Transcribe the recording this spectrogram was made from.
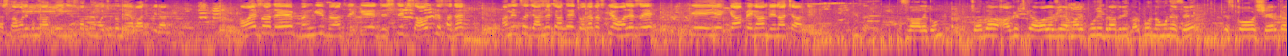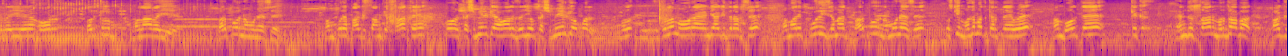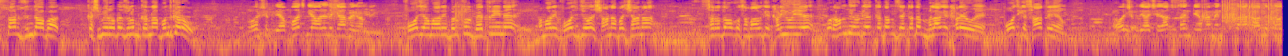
السلام علیکم ناظرین، اس وقت میں موجود ہوں نیا آباد کے علاقے ہمارے ساتھ ہے بنگی برادری کے ڈسٹرکٹ ساؤتھ کے صدر۔ ہم ان سے جاننا چاہتے ہیں، چودہ اگست کے حوالے سے کہ یہ کیا پیغام دینا چاہتے ہیں۔ جی سر۔ السلام علیکم۔ چودہ اگست کے حوالے سے ہماری پوری برادری بھرپور نمونے سے اس کو شیئر کر رہی ہے اور بالکل منا رہی ہے۔ بھرپور نمونے سے۔ ہم پورے پاکستان کے ساتھ ہیں اور کشمیر کے حوالے سے جو کشمیر کے اوپر ظلم ہو رہا ہے انڈیا کی طرف سے ہماری پوری جماعت بھرپور نمونے سے اس کی مذمت کرتے ہوئے ہم بولتے ہیں کہ ہندوستان مرد آباد پاکستان زندہ آباد کشمیروں پہ ظلم کرنا بند کرو۔ بہت شکریہ۔ فوج کے حوالے سے کیا پیغام دیں گے؟ فوج ہماری بالکل بہترین ہے۔ ہماری فوج جو ہے شانہ بشانہ سرحدوں کو سنبھال کے کھڑی ہوئی ہے اور ہم بھی ان کے قدم سے قدم ملا کے کھڑے ہوئے ہیں۔ فوج کے ساتھ ہیں ہم۔ بہت شکریہ، شہزاد حسین، کیمرہ مین کے ساتھ آصف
